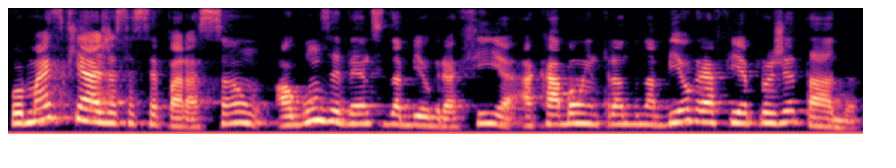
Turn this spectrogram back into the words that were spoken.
Por mais que haja essa separação, alguns eventos da biografia acabam entrando na biografia projetada.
